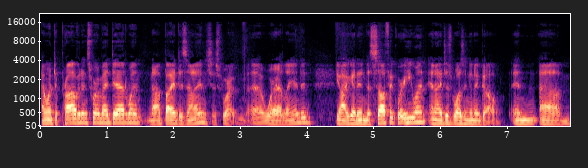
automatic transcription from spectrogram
I went to Providence where my dad went, not by design. It's just where uh, where I landed you know, I got into Suffolk where he went, and I just wasn't going to go. And um,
